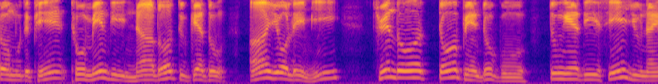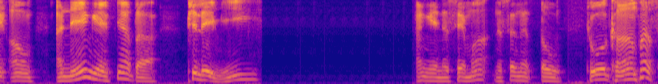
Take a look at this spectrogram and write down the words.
တော်မူသည်ဖြင့်ထိုမင်းသည်နာသောသူကဲ့သို့အာရော့လိမ့်မည်ကျွင်းသောတောပင်တို့ကို သူငယ်သည်စင်းယူနိုင်အောင်အနှဲငယ်မျှတာဖြစ်လိမ့်မည် အငယ်20မှ23ထိုအခါမှစ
